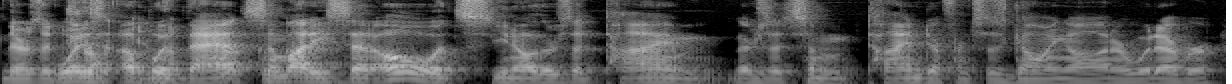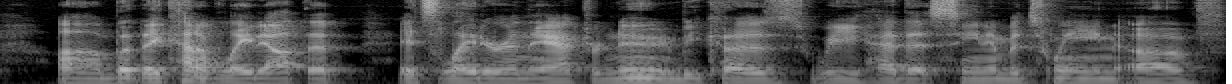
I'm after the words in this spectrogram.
There's a what is up with that. Somebody said, oh, it's you know there's a time there's a, some time differences going on or whatever, um, but they kind of laid out that it's later in the afternoon because we had that scene in between of.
